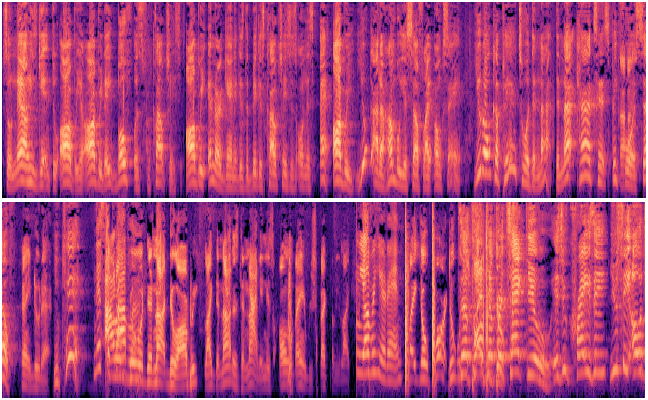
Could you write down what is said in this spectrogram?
So now he's getting through Aubrey and Aubrey. They both was from clout chasers. Aubrey and organic is the biggest clout chasers on this app. Aubrey, you gotta humble yourself, like Unc saying. You don't compare to a Denot. Denot content speak for uh-uh. itself. Can't do that. You can't. This the I don't do problem. what did not do, Aubrey. Like the not is the not in its own lane, respectfully. Like Me over here then. play your part. Do to, what pr- Aubrey to do. protect you. Is you crazy? You see, OG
